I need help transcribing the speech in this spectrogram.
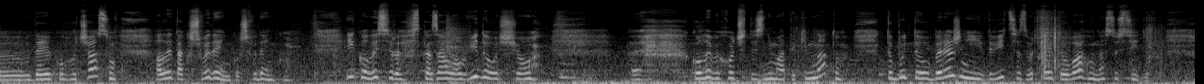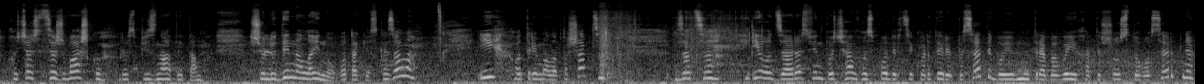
е, деякого часу, але так швиденько, швиденько. І колись сказала у відео, що е, коли ви хочете знімати кімнату, то будьте обережні і дивіться, звертайте увагу на сусідів. Хоча ж це ж важко розпізнати там, що людина лайно. Отак я сказала. І отримала по шапці за це. І от зараз він почав господарці квартири писати, бо йому треба виїхати 6 серпня.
